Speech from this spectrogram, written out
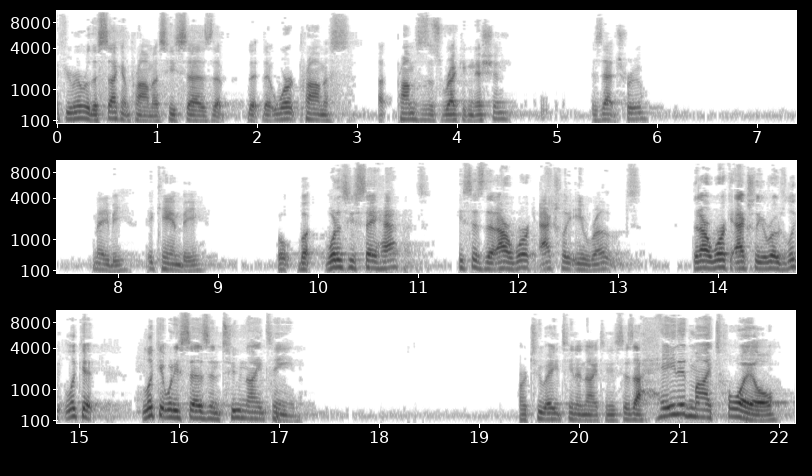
If you remember the second promise, he says that, that, that work promise, uh, promises us recognition. Is that true? Maybe. It can be. But, but what does he say happens? He says that our work actually erodes. That our work actually erodes. Look, look at Look at what he says in 219 or 218 and 19. He says, I hated my toil,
